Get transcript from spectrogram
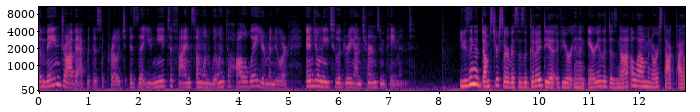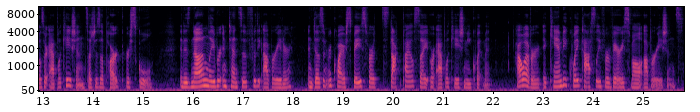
The main drawback with this approach is that you need to find someone willing to haul away your manure and you'll need to agree on terms and payment. Using a dumpster service is a good idea if you are in an area that does not allow manure stockpiles or application, such as a park or school. It is non-labor intensive for the operator and doesn't require space for a stockpile site or application equipment. However, it can be quite costly for very small operations.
